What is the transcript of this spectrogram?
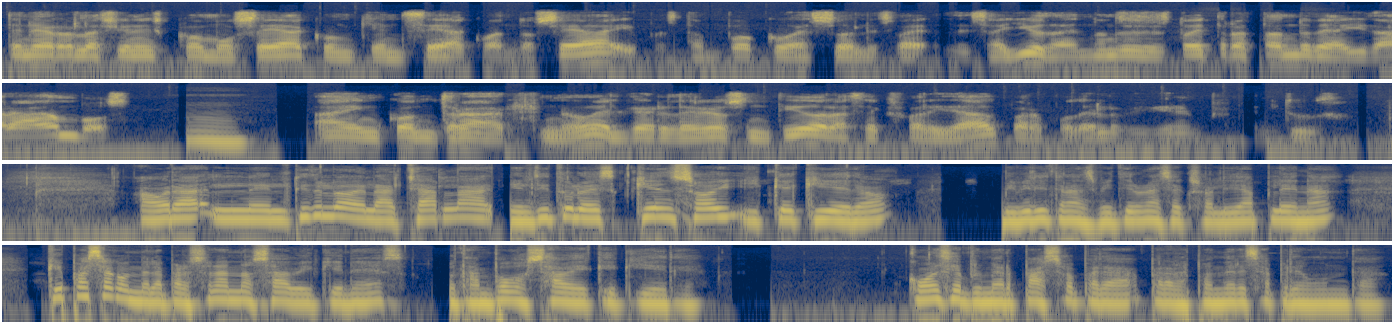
tener relaciones como sea, con quien sea, cuando sea, y pues tampoco eso les, les ayuda. Entonces estoy tratando de ayudar a ambos. Mm a encontrar ¿no? el verdadero sentido de la sexualidad para poderlo vivir en plenitud. Ahora, el título de la charla, el título es ¿Quién soy y qué quiero? Vivir y transmitir una sexualidad plena. ¿Qué pasa cuando la persona no sabe quién es o tampoco sabe qué quiere? ¿Cómo es el primer paso para, para responder esa pregunta?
